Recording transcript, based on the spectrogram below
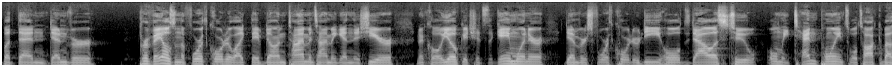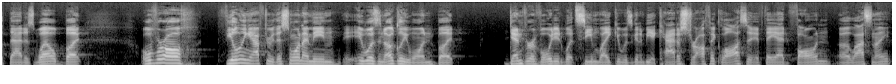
but then Denver prevails in the fourth quarter like they've done time and time again this year. Nikola Jokic hits the game winner. Denver's fourth quarter D holds Dallas to only 10 points. We'll talk about that as well. But overall, feeling after this one, I mean, it was an ugly one, but Denver avoided what seemed like it was going to be a catastrophic loss if they had fallen uh, last night.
